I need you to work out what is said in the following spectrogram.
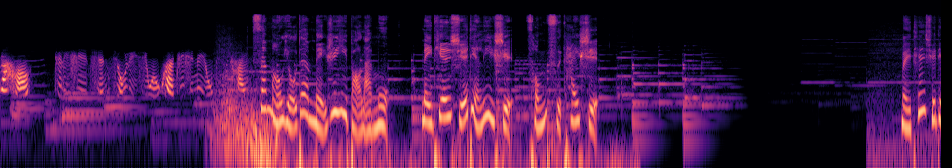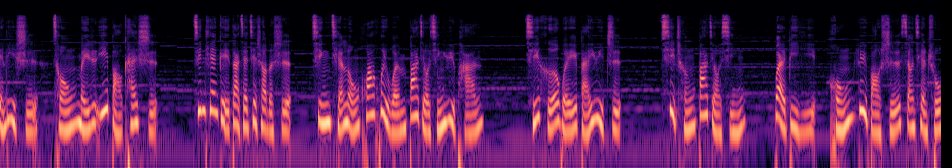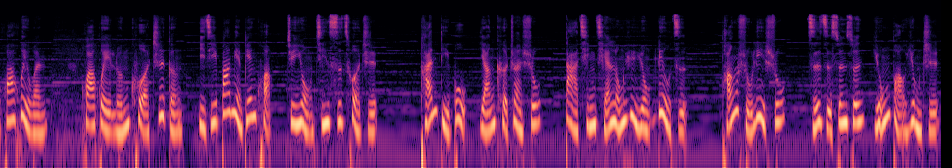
家好，这里是全球旅行文化知识内容平台三毛游的每日一宝栏目，每天学点历史，从此开始。每天学点历史，从每日一宝开始。今天给大家介绍的是清乾隆花卉纹八角形玉盘，其盒为白玉制，砌成八角形，外壁以红绿宝石镶嵌出花卉纹。花卉轮廓、枝梗以及八面边框均用金丝错之，盘底部阳刻篆书“大清乾隆御用”六字，旁属隶书“子子孙孙永保用之”。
